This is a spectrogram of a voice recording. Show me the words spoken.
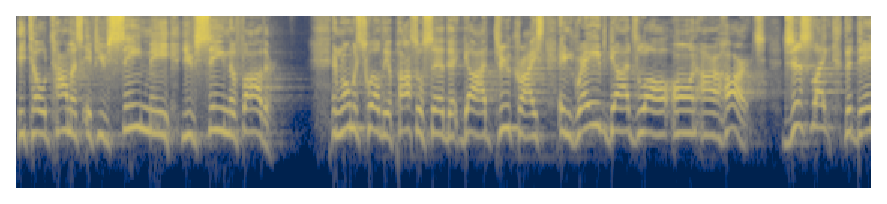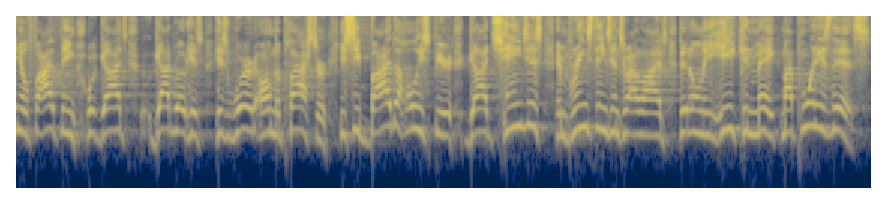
He told Thomas, If you've seen me, you've seen the Father. In Romans 12, the apostle said that God, through Christ, engraved God's law on our hearts. Just like the Daniel 5 thing where God's, God wrote his, his word on the plaster. You see, by the Holy Spirit, God changes and brings things into our lives that only He can make. My point is this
